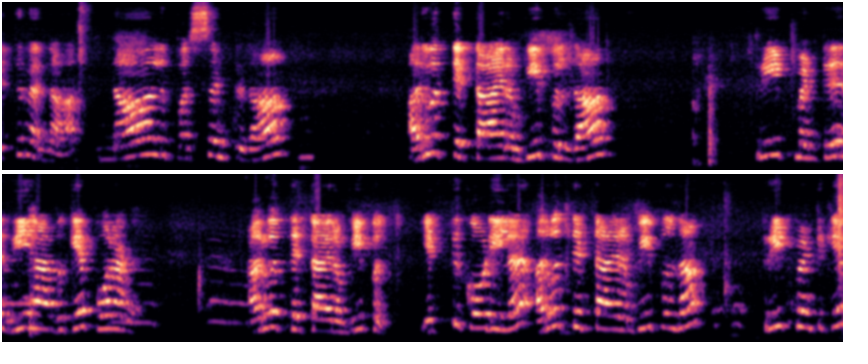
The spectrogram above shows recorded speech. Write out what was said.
எத்தனைன்னா நாலு பர்சன்ட் தான் அறுபத்தெட்டாயிரம் பீப்புள் தான் ட்ரீட்மெண்ட் ரீஹாபுக்கே போகிறாங்க அறுபத்தெட்டாயிரம் பீப்புள் எட்டு கோடியில அறுபத்தெட்டாயிரம் பீப்புள் தான் ட்ரீட்மெண்ட்டுக்கே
